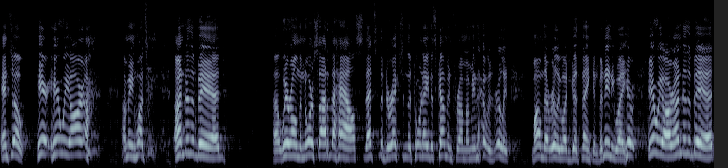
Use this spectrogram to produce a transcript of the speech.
And so here, here we are. I mean, what's under the bed? Uh, we're on the north side of the house. That's the direction the tornado's coming from. I mean, that was really, Mom, that really wasn't good thinking. But anyway, here, here we are under the bed,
